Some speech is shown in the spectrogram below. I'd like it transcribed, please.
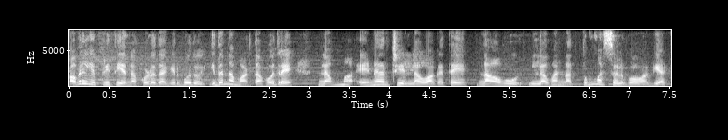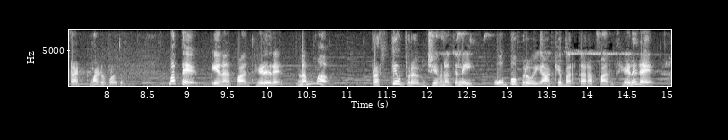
ಅವರಿಗೆ ಪ್ರೀತಿಯನ್ನ ಕೊಡೋದಾಗಿರ್ಬೋದು, ಇದನ್ನ ಮಾಡ್ತಾ ಹೋದ್ರೆ ನಮ್ಮ ಎನರ್ಜಿ ಲವ್ ಆಗತ್ತೆ. ನಾವು ಲವ್ ಅನ್ನ ತುಂಬಾ ಸುಲಭವಾಗಿ ಅಟ್ರಾಕ್ಟ್ ಮಾಡ್ಬೋದು. ಮತ್ತೆ ಏನಪ್ಪಾ ಅಂತ ಹೇಳಿದ್ರೆ, ನಮ್ಮ ಪ್ರತಿಯೊಬ್ಬರ ಜೀವನದಲ್ಲಿ ಒಬ್ಬೊಬ್ರು ಯಾಕೆ ಬರ್ತಾರಪ್ಪ ಅಂತ ಹೇಳಿದ್ರೆ,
